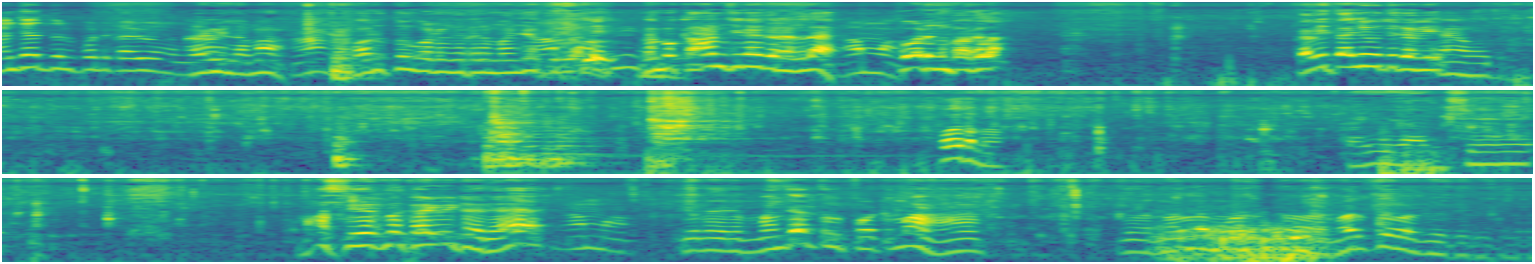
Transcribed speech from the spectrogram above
மஞ்சள் தூள் போட்டு கழுவுங்கண்ணா கழுவிடலாமா? மருத்துவ குணங்கத்துல மஞ்சள் தூள் நம்ம காஞ்சினேங்கிறல்ல. போடுங்க பார்க்கலாம். கவி தண்ணி ஊத்து கவி. போதுமா? கழுவியாச்சு. மாசம் ஏற்கனவே கழுவிட்டாரு. ஆமா. இதுல மஞ்சள் தூள் போட்டோமா? இது ஒரு நல்ல மருத்துவ மருத்துவ இருக்குது. இதுல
